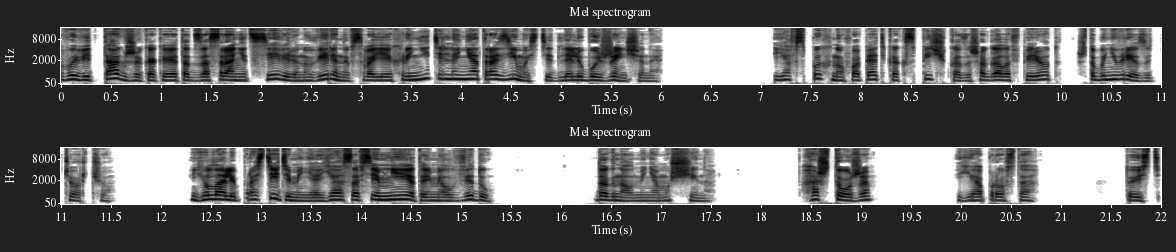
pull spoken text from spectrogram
Вы ведь так же, как и этот засранец Северин, уверены в своей охренительной неотразимости для любой женщины. Я, вспыхнув опять как спичка, зашагала вперед, чтобы не врезать Тёрчу. «Юлали, простите меня, я совсем не это имел в виду», — догнал меня мужчина. «А что же?» «Я просто...» «То есть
